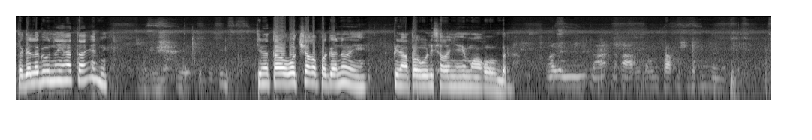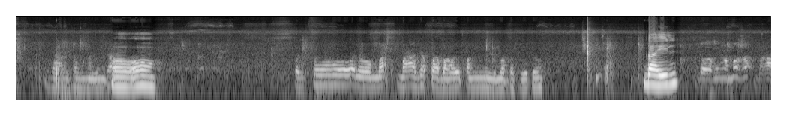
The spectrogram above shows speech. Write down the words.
Taga Laguna yata yan eh. Tinatawag siya kapag ano eh, pinapahuli sa kanya yung mga cobra. Ngayon, na, nakakita ko sa Facebook mo. Dami sa mga lungga. Oo. Pag po, ano, ma- maaga pa, bawal pang lumabas dito. Dahil, Gawa mo nga baka, baka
